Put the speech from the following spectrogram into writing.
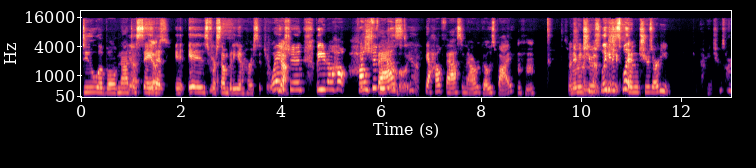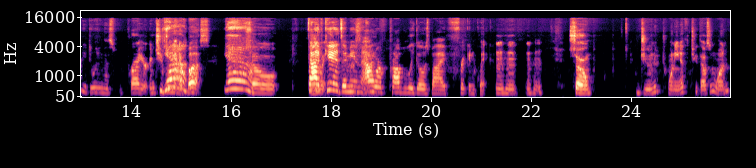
doable. Not to say yes. that it is for Yes. somebody in her situation, but you know how how it fast be doable, yeah. yeah how fast an hour goes by. Mm-hmm. And I mean, she was have lickety kids. split. and she was already. I mean, she was already doing this prior, and she was doing it in a bus. Yeah, So five anyway. kids. I mean, an five. hour probably goes by freaking quick. Mm-hmm. Mm-hmm. So, June twentieth, two thousand one.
